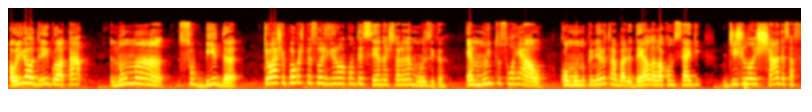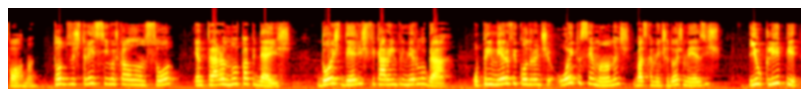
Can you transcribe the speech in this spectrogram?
a Olivia Rodrigo ela tá numa subida que eu acho que poucas pessoas viram acontecer na história da música. É muito surreal como no primeiro trabalho dela ela consegue deslanchar dessa forma. Todos os três singles que ela lançou entraram no top 10. Dois deles ficaram em primeiro lugar. O primeiro ficou durante oito semanas, basicamente dois meses. E o clipe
